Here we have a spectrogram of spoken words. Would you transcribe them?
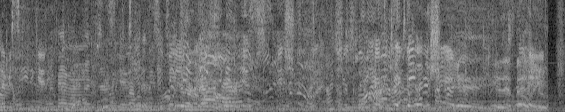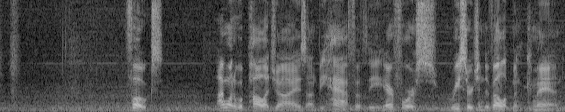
never see it again. Folks, I want to apologize on behalf of the Air Force Research and Development Command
